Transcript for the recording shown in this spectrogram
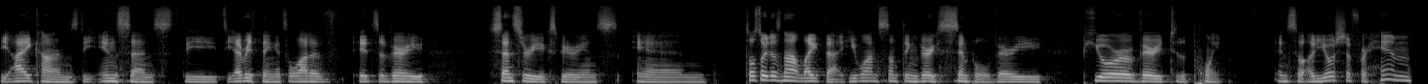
the icons, the incense, the the everything. It's a lot of it's a very sensory experience, and Tolstoy does not like that. He wants something very simple, very pure, very to the point. And so Alyosha, for him,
